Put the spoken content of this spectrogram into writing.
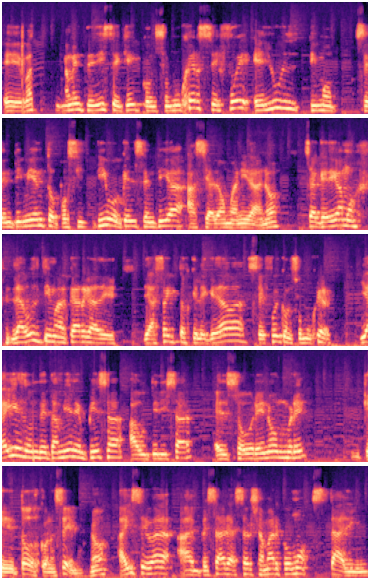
eh, básicamente dice que con su mujer se fue el último sentimiento positivo que él sentía hacia la humanidad, ¿no? O sea que, digamos, la última carga de, afectos que le quedaba se fue con su mujer. Y ahí es donde también empieza a utilizar el sobrenombre que todos conocemos, ¿no? Ahí se va a empezar a hacer llamar como Stalin.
